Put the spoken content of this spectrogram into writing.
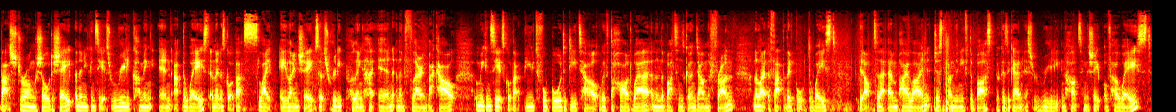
that strong shoulder shape. And then you can see it's really coming in at the waist. And then it's got that slight A-line shape. So it's really pulling her in and then flaring back out. And we can see it's got that beautiful border detail with the hardware and then the buttons going down the front. And I like the fact that they've brought the waist up to that empire line just underneath the bust because again it's really enhancing the shape of her waist.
